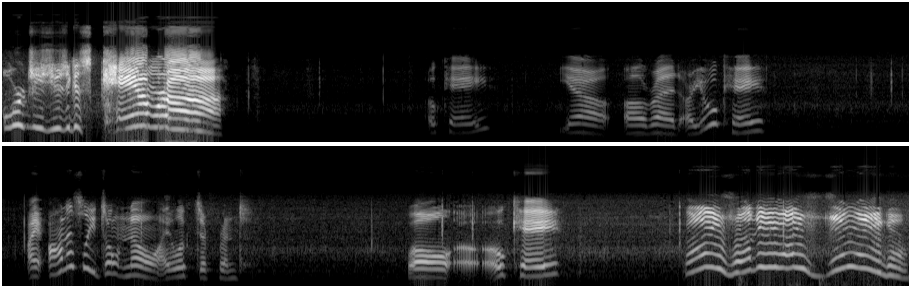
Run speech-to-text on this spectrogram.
Orangey's using his camera! Okay. Yeah, uh, Red, are you okay? I honestly don't know. I look different. Well, uh, okay. Guys, what are you guys doing?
